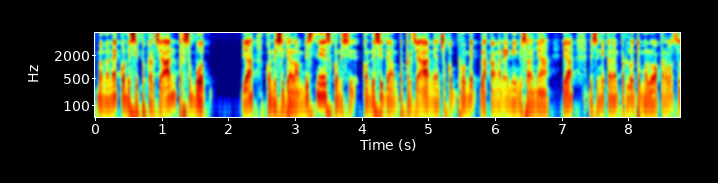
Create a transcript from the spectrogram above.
mengenai kondisi pekerjaan tersebut ya. Kondisi dalam bisnis kondisi kondisi dalam pekerjaan yang cukup rumit belakangan ini misalnya ya. Di sini kalian perlu untuk meluangkan waktu,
